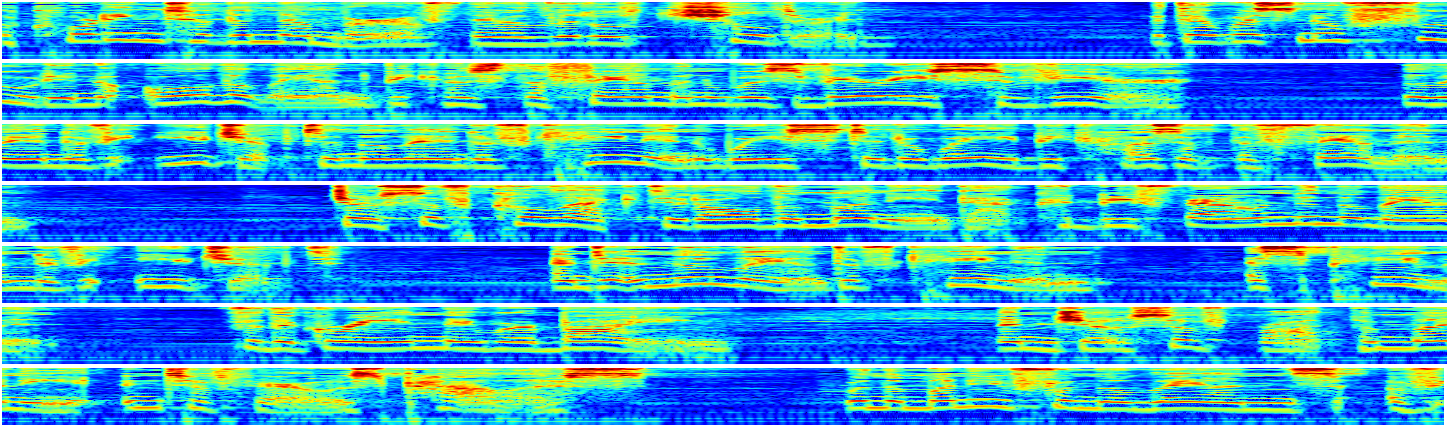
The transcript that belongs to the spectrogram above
according to the number of their little children. But there was no food in all the land because the famine was very severe. The land of Egypt and the land of Canaan wasted away because of the famine. Joseph collected all the money that could be found in the land of Egypt and in the land of Canaan as payment for the grain they were buying. Then Joseph brought the money into Pharaoh's palace. When the money from the lands of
